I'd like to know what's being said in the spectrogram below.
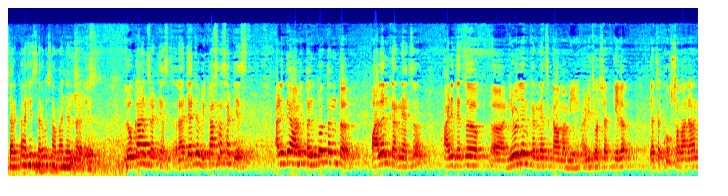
सरकार हे सर्वसामान्यांसाठी असतं. लोकांसाठी असतं राज्याच्या विकासासाठी असतं. आणि ते आम्ही तंतोतंत पालन करण्याचं आणि त्याचं नियोजन करण्याचं काम आम्ही अडीच वर्षात केलं. याचं खूप समाधान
